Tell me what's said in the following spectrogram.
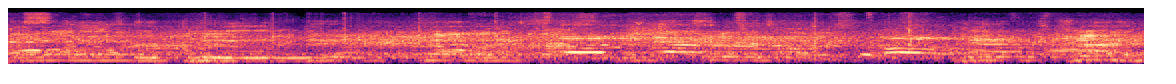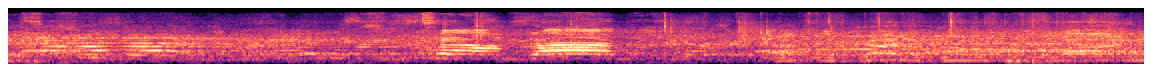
Ball number two, Nick Kelly, Mr. King Tech. Sound done. Chuck McKenna going to the line,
